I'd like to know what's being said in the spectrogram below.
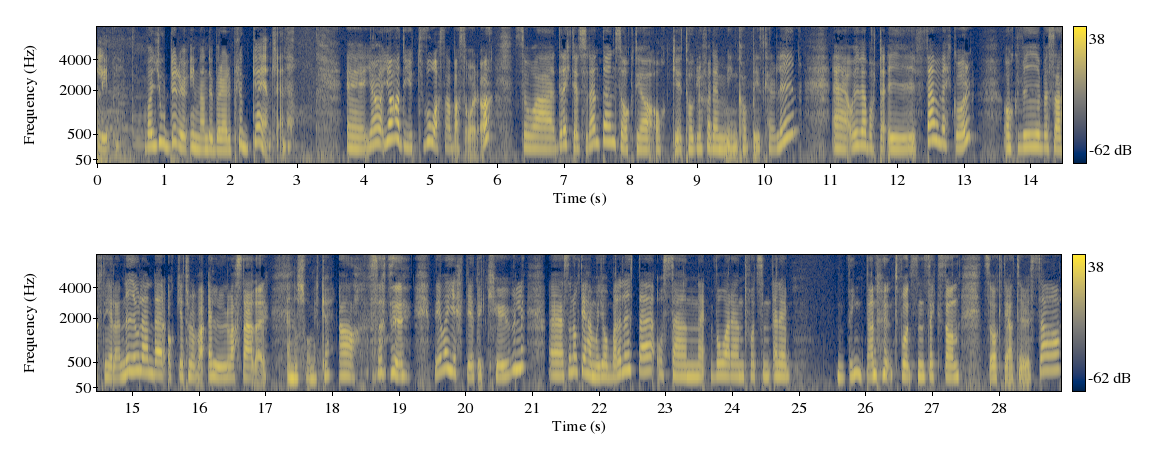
Malin, vad gjorde du innan du började plugga egentligen? Eh, jag, jag hade ju två sabbatsår då. Så eh, direkt efter studenten så åkte jag och eh, tågluffade min kompis Caroline. Och vi var borta i fem veckor. Och vi besökte hela nio länder och jag tror det var elva städer. Ändå så mycket. Ja, så eh, det var jätte, jättekul. Sen åkte jag hem och jobbade lite och sen våren 2000, eller vintern 2016 så åkte jag till USA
